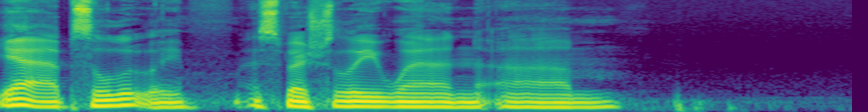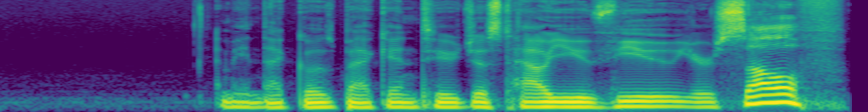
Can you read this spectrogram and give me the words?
Yeah, absolutely. Especially when, um, I mean, that goes back into just how you view yourself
